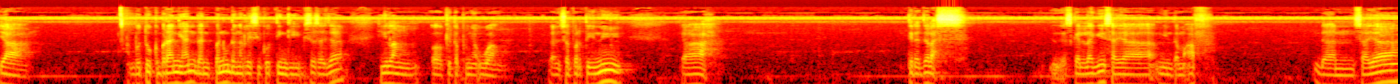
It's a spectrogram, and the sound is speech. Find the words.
ya butuh keberanian dan penuh dengan risiko tinggi. Bisa saja hilang uh, kita punya uang. Dan seperti ini ya tidak jelas. Sekali lagi saya minta maaf. Dan saya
